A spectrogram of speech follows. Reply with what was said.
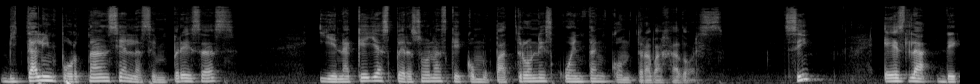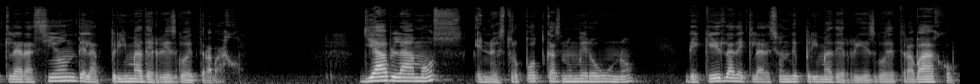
vital importancia en las empresas y en aquellas personas que como patrones cuentan con trabajadores. ¿Sí? Es la declaración de la prima de riesgo de trabajo. Ya hablamos en nuestro podcast número uno de qué es la declaración de prima de riesgo de trabajo,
